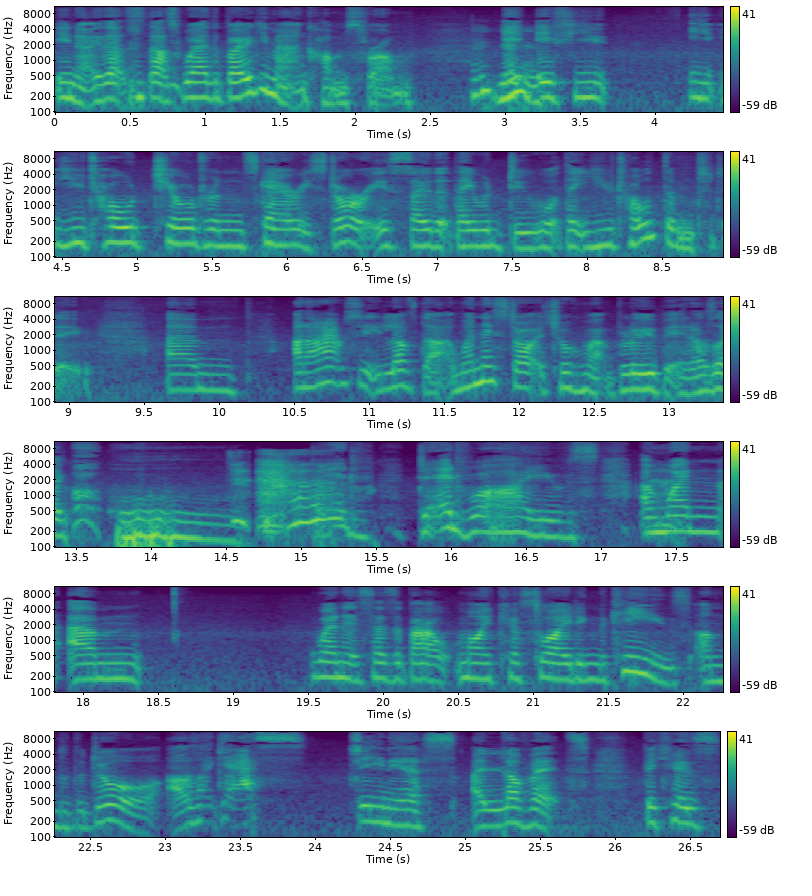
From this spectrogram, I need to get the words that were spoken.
You know, that's that's where the bogeyman comes from. I- If you, you you told children scary stories so that they would do what that you told them to do. Um, and I absolutely loved that. And when they started talking about Bluebeard, I was like, oh, dead, dead wives. And when um, when it says about Micah sliding the keys under the door, I was like, yes, genius. I love it because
